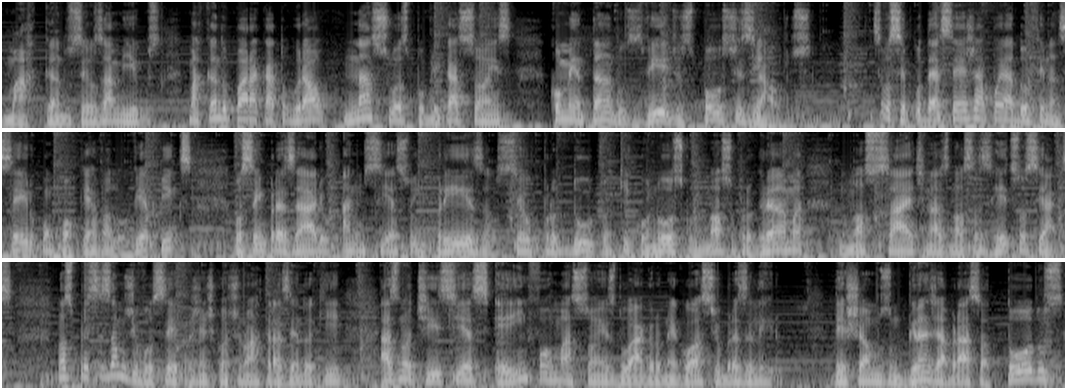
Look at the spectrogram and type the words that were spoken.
marcando seus amigos, marcando Paracato Rural nas suas publicações, comentando os vídeos, posts e áudios. Se você puder, seja apoiador financeiro com qualquer valor via Pix. Você, empresário, anuncie a sua empresa, o seu produto aqui conosco, no nosso programa, no nosso site, nas nossas redes sociais. Nós precisamos de você para a gente continuar trazendo aqui as notícias e informações do agronegócio brasileiro. Deixamos um grande abraço a todos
